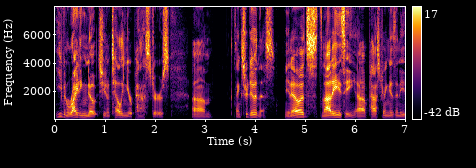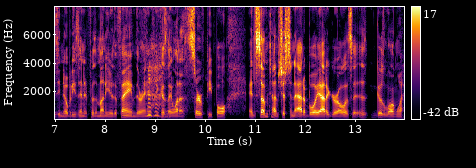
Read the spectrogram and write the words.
even writing notes, you know, telling your pastors, um, thanks for doing this. You know, mm-hmm. it's it's not easy. Uh, pastoring isn't easy. Nobody's in it for the money or the fame. They're in it because they want to serve people. And sometimes just an attaboy, attagirl is a, is, goes a long way.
